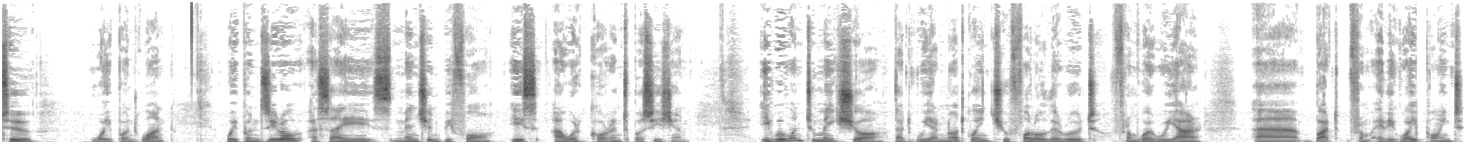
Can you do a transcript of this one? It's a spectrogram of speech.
to waypoint 1 Waypoint 0, as I mentioned before, is our current position. If we want to make sure that we are not going to follow the route from where we are, uh, but from any waypoint,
